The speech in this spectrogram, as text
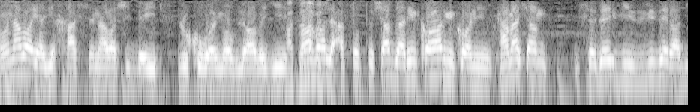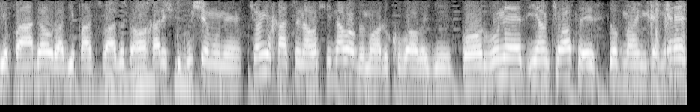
شما نباید یه خسته نباشید به رکوبای مبلا بگی. ما. والا از صبح تا شب داریم کار می‌کنیم. همش هم صدای ویز ویز رادیو فردا و رادیو پس فردا تا آخرش تو گوشمونه. شما یه خسته نباشید نباید به ما رکوبا بگی قربونت این چهار تا استوب منگنه.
